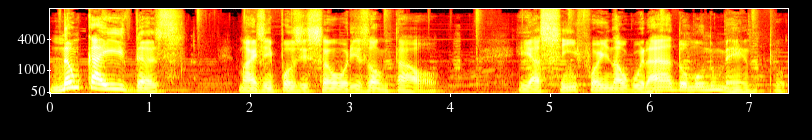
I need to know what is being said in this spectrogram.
não caídas, mas em posição horizontal. E assim foi inaugurado o monumento,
